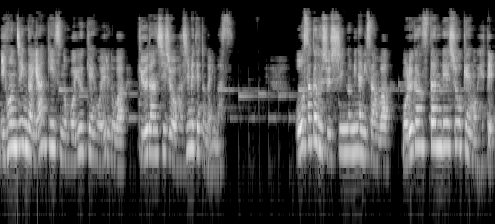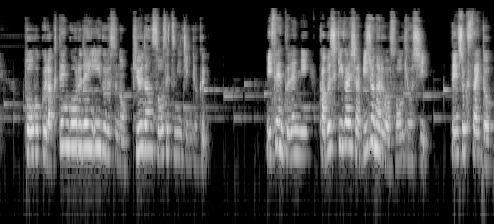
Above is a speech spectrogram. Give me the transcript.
日本人がヤンキースの保有権を得るのは球団史上初めてとなります。大阪府出身の南さんはモルガンスタンレー証券を経て東北楽天ゴールデンイーグルスの球団創設に尽力。2009年に株式会社ビジョナルを創業し、転職サイト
